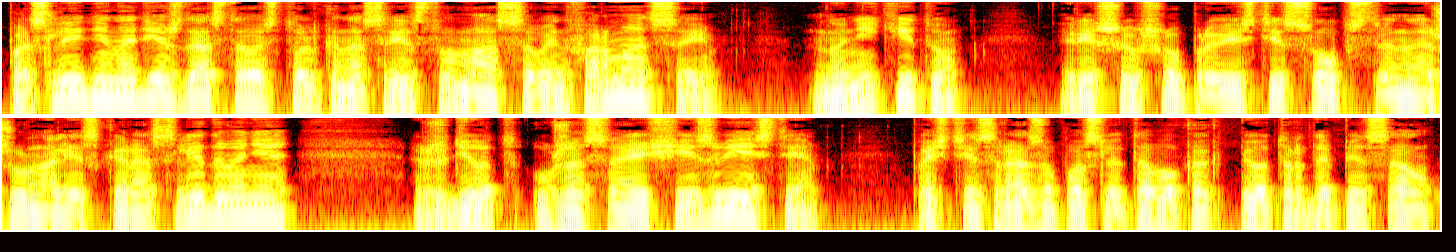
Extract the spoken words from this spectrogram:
Последняя надежда осталась только на средства массовой информации. Но Никиту, решившего провести собственное журналистское расследование, ждет ужасающее известие. Почти сразу после того, как Петр дописал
